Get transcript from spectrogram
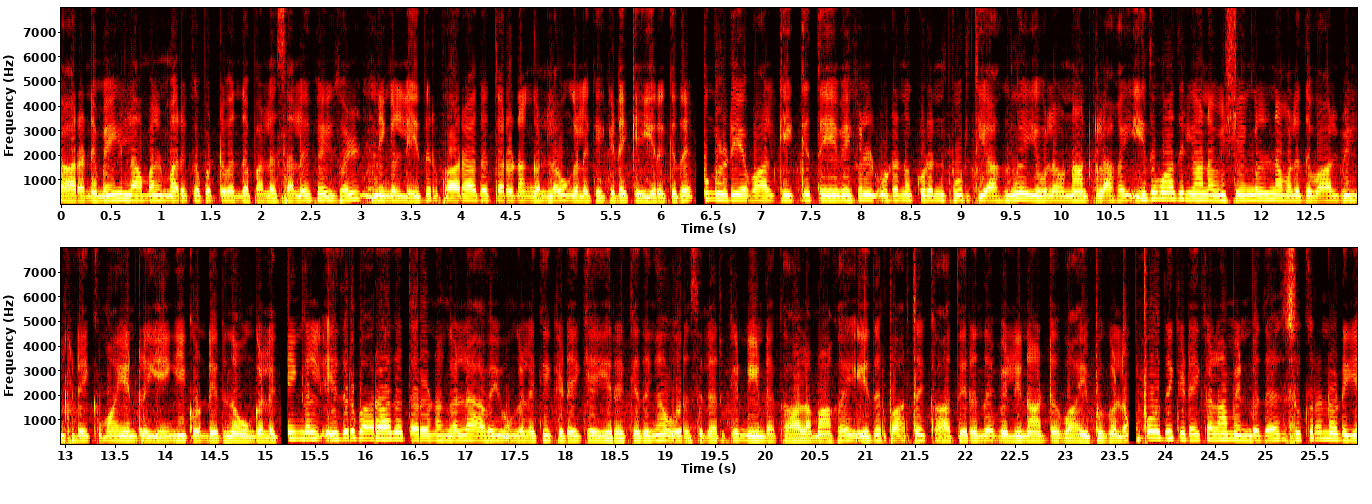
காரணமே இல்லாமல் மறுக்கப்பட்டு வந்த பல சலுகைகள் நீங்கள் எதிர்பாராத தருணங்கள்ல உங்களுக்கு கிடைக்க இருக்குது. உங்களுடைய வாழ்க்கைக்கு தேவைகள் உடனுக்குடன் பூர்த்தியாகுங்க. இவ்வளவு நாட்களாக இது மாதிரியான விஷயங்கள் நம்மளது வாழ்வில் கிடைக்குமா என்று ஏங்கிக் கொண்டிருந்த உங்களுக்கு. நீங்கள் எதிர்பாராத தருணங்கள்ல அவை உங்களுக்கு கிடைக்க இருக்குதுங்க. ஒரு சிலருக்கு நீண்ட காலமாக எதிர்பார்த்து காத்திருந்த வெளிநாட்டு வாய்ப்புகளும் இப்போது கிடைக்கலாம் என்பதை சுக்கிரனுடைய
